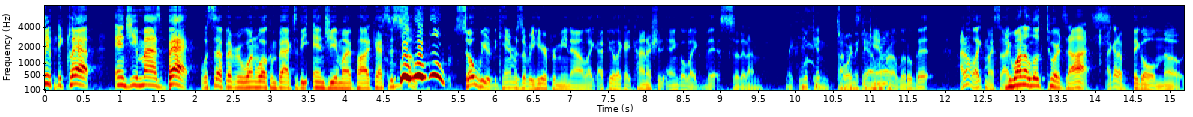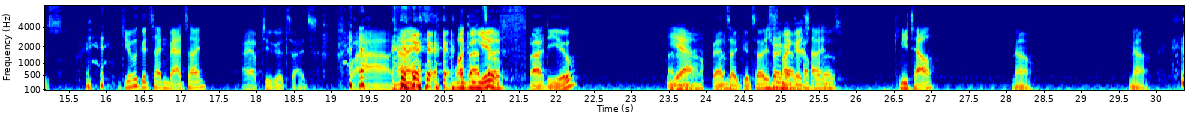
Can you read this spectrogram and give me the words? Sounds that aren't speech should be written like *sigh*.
clippity clap. NGMI's back. What's up, everyone? Welcome back to the NGMI podcast. This is Woo, so, woo, woo. so weird. The camera's over here for me now. Like, I feel like I kind of should angle like this so that I'm like *laughs* looking towards to the camera. camera a little bit. I don't like my side. You want to look towards us. I got a big old nose. *laughs* Do you have a good side and bad side? I have two good sides. Wow, nice. *laughs* Lucky bad you. Uh, do you? I don't Yeah. know. Bad I'm side, good side? This sure is I my got a good couple of side. those. Can you tell? No. No. *laughs*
